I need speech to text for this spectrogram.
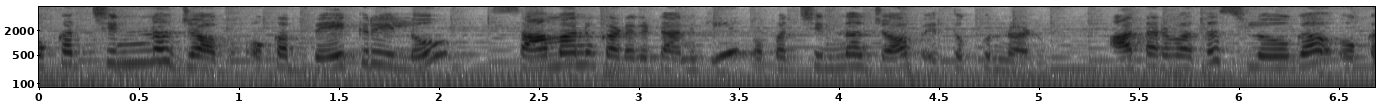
ఒక చిన్న జాబ్ ఒక బేకరీలో సామాను కడగటానికి ఒక చిన్న జాబ్ ఎత్తుక్కున్నాడు. ఆ తర్వాత స్లోగా ఒక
